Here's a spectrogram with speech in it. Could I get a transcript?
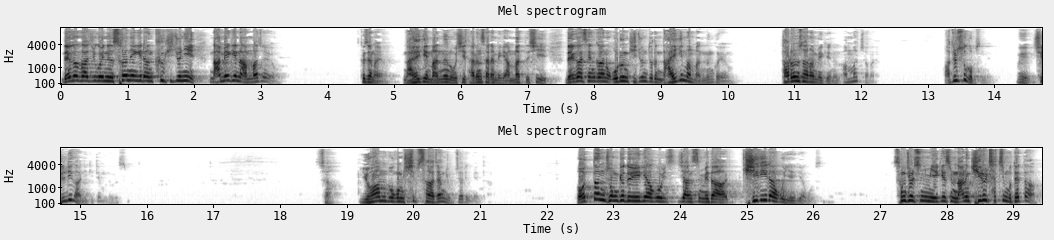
내가 가지고 있는 선행이란 그 기준이 남에게는 안 맞아요. 그잖아요. 나에게 맞는 옷이 다른 사람에게 안 맞듯이 내가 생각하는 옳은 기준들은 나에게만 맞는 거예요. 다른 사람에게는 안 맞잖아요. 맞을 수가 없습니다. 왜? 진리가 아니기 때문에 그렇습니다. 자, 요한복음 14장 6절입니다. 어떤 종교도 얘기하고 있지 않습니다. 길이라고 얘기하고 있습니다. 성철 스님이 얘기했습니다. 나는 길을 찾지 못했다.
